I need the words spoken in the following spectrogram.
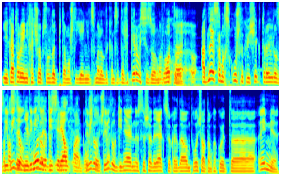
и который я не хочу обсуждать, потому что я не смотрел до конца даже первый сезон. Он Вот плохой. э, одна из самых скучных вещей, которые я видел за Ты последние видел, годы, видел, это сериал Фарго. Ты видел, ты видел гениальную совершенно реакцию, когда он получал там какой-то э, Эмми, э,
